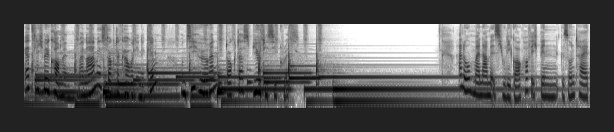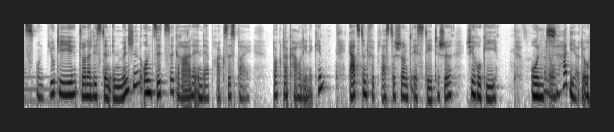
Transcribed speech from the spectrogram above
Herzlich willkommen. Mein Name ist Dr. Caroline Kim und Sie hören Doctors Beauty Secrets. Hallo, mein Name ist Julie Gorkhoff. Ich bin Gesundheits- und Beauty-Journalistin in München und sitze gerade in der Praxis bei Dr. Caroline Kim, Ärztin für plastische und ästhetische Chirurgie. Und hallo. hallo.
